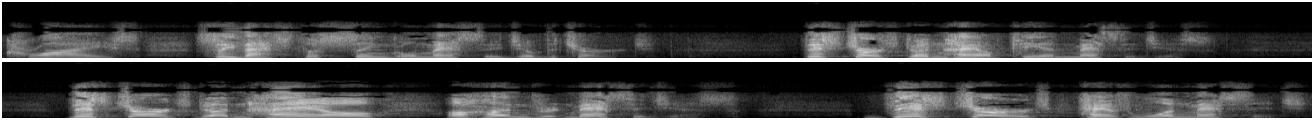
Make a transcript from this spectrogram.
Christ. See, that's the single message of the church. This church doesn't have ten messages. This church doesn't have a hundred messages. This church has one message.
